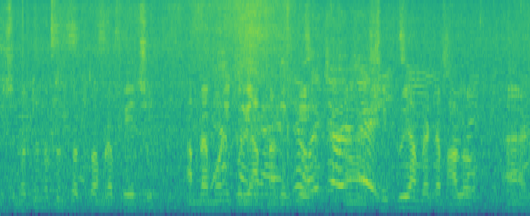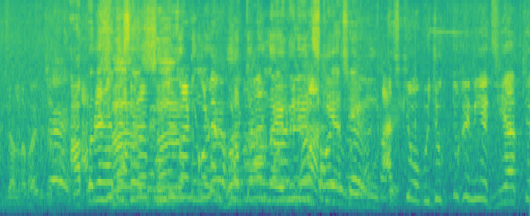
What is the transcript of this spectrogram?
কিছু নতুন নতুন তথ্য আমরা পেয়েছি। আমরা মনে করি আপনাদেরকে শীঘ্রই আমরা একটা ভালো আজকে অভিযুক্তকে নিয়ে জিয়াদকে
